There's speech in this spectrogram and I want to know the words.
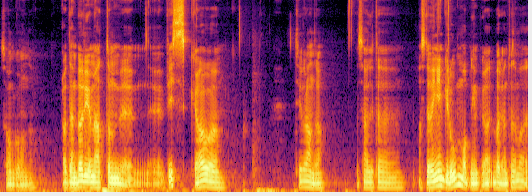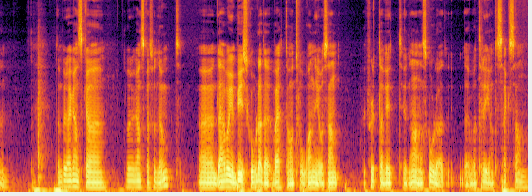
så omgående. Och den började med att de eh, viskade och till varandra. Så här lite, alltså det var ingen grov mobbning i början utan den, var, den började ganska, det började ganska så lugnt. Eh, Det här var ju en byskola där var ettan och tvåan i och sen flyttade vi till en annan skola där var trean till sexan.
